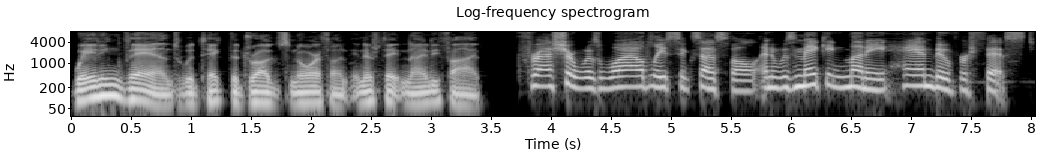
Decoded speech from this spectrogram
Waiting vans would take the drugs north on Interstate 95. Thrasher was wildly successful and was making money hand over fist,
